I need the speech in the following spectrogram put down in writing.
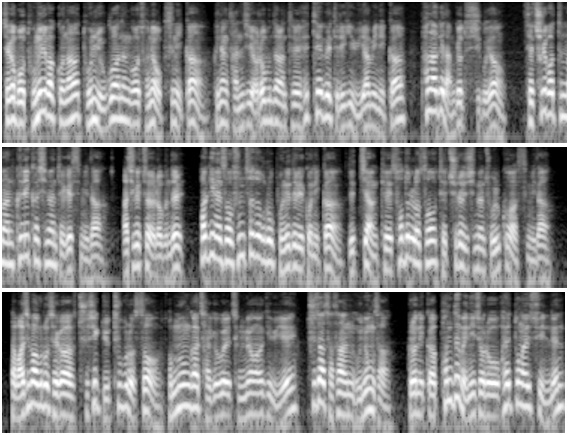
제가 뭐 돈을 받거나 돈 요구하는 거 전혀 없으니까 그냥 단지 여러분들한테 혜택을 드리기 위함이니까 편하게 남겨두시고요. 제출 버튼만 클릭하시면 되겠습니다. 아시겠죠, 여러분들? 확인해서 순차적으로 보내드릴 거니까 늦지 않게 서둘러서 제출해주시면 좋을 것 같습니다. 자, 마지막으로 제가 주식 유튜브로서 전문가 자격을 증명하기 위해 투자 자산 운용사, 그러니까 펀드 매니저로 활동할 수 있는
